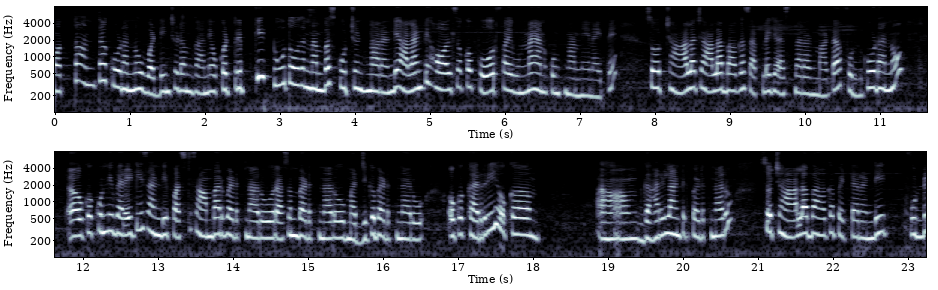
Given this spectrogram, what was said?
మొత్తం అంతా కూడాను వడ్డించడం కానీ ఒక ట్రిప్కి టూ థౌజండ్ మెంబర్స్ కూర్చుంటున్నారండి. అలాంటి హాల్స్ ఒక ఫోర్ ఫైవ్ ఉన్నాయి అనుకుంటున్నాను నేనైతే. సో చాలా చాలా బాగా సప్లై చేస్తున్నారనమాట ఫుడ్ కూడాను ఒక కొన్ని వెరైటీస్ అండి. ఫస్ట్ సాంబార్ పెడుతున్నారు రసం పెడుతున్నారు మజ్జిగ పెడుతున్నారు. ఒక కర్రీ ఒక గారె లాంటిది పెడుతున్నారు. సో చాలా బాగా పెట్టారండి. ఫుడ్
